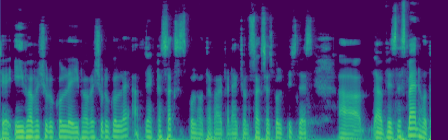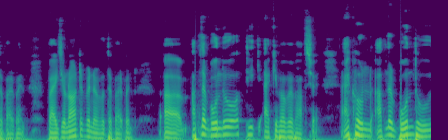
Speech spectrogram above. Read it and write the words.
যে এইভাবে শুরু করলে, এইভাবে শুরু করলে আপনি একটা সাকসেসফুল হতে পারবেন, একজন সাকসেসফুল বিজনেস বিজনেসম্যান হতে পারবেন বা একজন অন্টারপ্রেনার হতে পারবেন। আপনার বন্ধুও ঠিক একইভাবে ভাবছে। এখন আপনার বন্ধু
